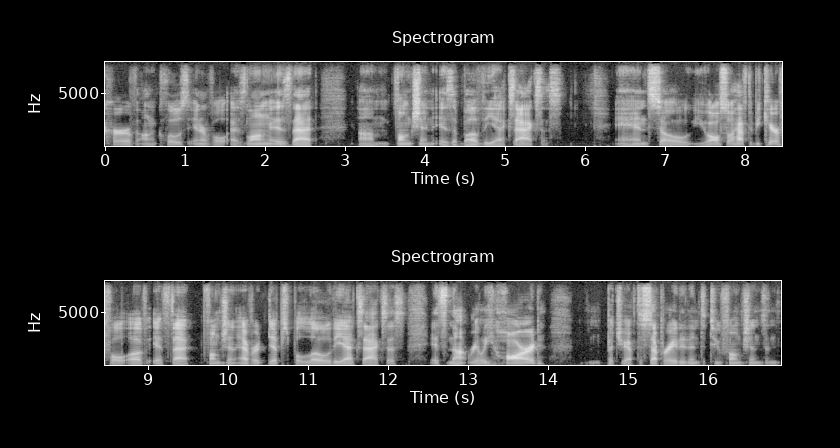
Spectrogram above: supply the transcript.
curve on a closed interval as long as that um, function is above the x-axis. And so you also have to be careful of if that function ever dips below the x-axis. It's not really hard but you have to separate it into two functions and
